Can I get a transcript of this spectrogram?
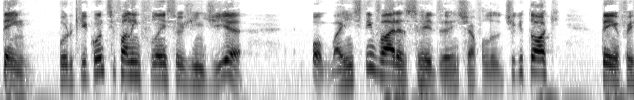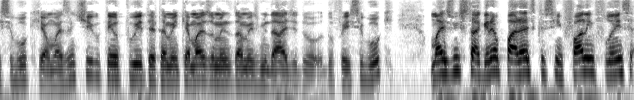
tem? Porque quando se fala influência hoje em dia, bom, a gente tem várias redes, a gente já falou do TikTok, tem o Facebook, que é o mais antigo, tem o Twitter também, que é mais ou menos da mesma idade do, do Facebook. Mas o Instagram parece que assim, fala influência,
